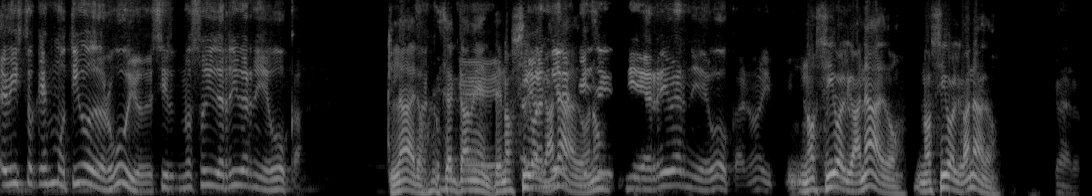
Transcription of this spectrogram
he visto que es motivo de orgullo, decir, no soy de River ni de Boca. Claro, exactamente, no sigo al ganado, ¿no? Ni de River ni de Boca, ¿no? no sigo al ganado, no sigo al ganado. Claro,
